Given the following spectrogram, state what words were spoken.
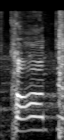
I've come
